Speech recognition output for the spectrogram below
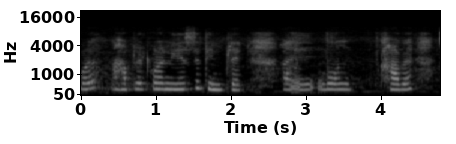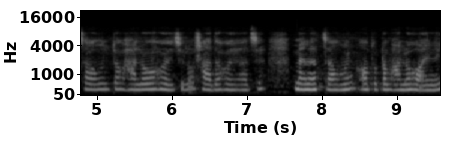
করে হাফ প্লেট করে নিয়ে এসেছি, তিন প্লেট আর বোন খাবে। চাউমিনটা ভালো হয়েছিল, সাদা হয়ে আছে। মেলার চাউমিন অতটা ভালো হয়নি।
